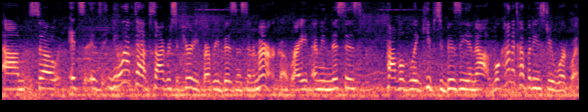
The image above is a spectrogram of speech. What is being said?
Um, so it's, it's you don't have to have cybersecurity for every business in America, right? I mean, this is probably keeps you busy enough. What kind of companies do you work with?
